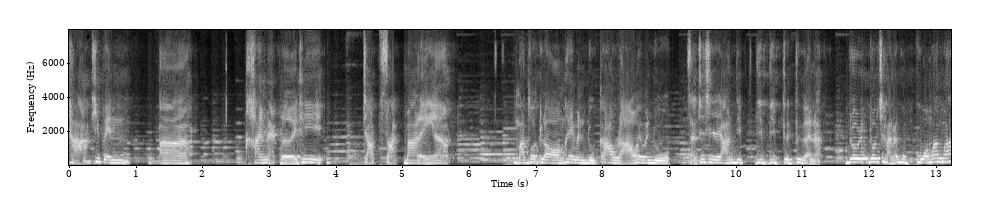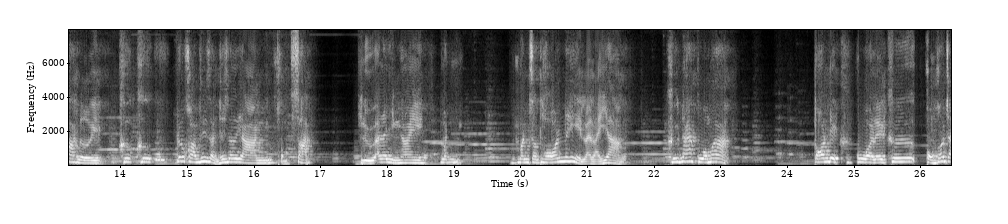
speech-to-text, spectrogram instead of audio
ฉากที่เป็นอ่าคลายแม็กเลยที่จับสัตว์มาอะไรเงี้ยมาทดลองให้มันดูก้าวร้าวให้มันดูสัญชาตญาณดิบดิบดิบเถื่อนๆอะ โดยโดยฉากนั้นผมกลัวมากมากเลย คือคือด้วยความที่สัญชาตญาณของสัตว์ หรืออะไรอย่างไงมันมันสะท้อนให้เห็นหลาย ๆ อย่าง คือน่ากลัวมาก ตอนเด็กคือกลัวเลยคือ ผมเข้าใจ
